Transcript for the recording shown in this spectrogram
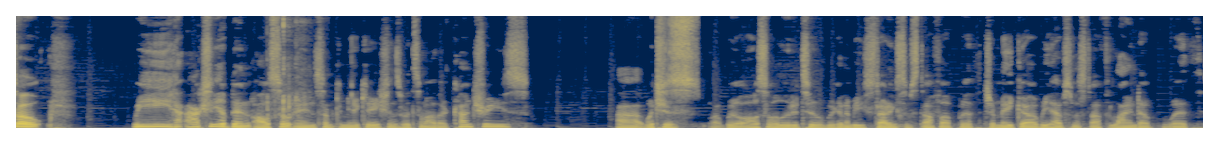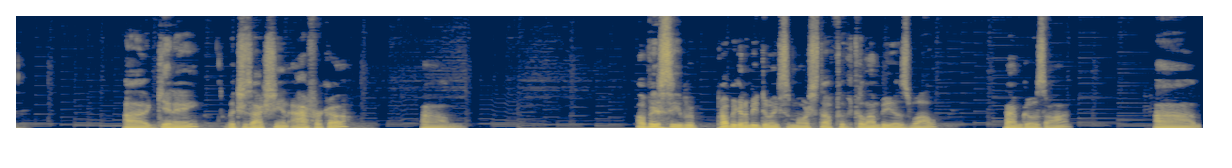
so we actually have been also in some communications with some other countries uh, which is we'll also alluded to we're going to be starting some stuff up with jamaica we have some stuff lined up with uh, guinea which is actually in africa um, obviously we're probably going to be doing some more stuff with colombia as well time goes on um,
